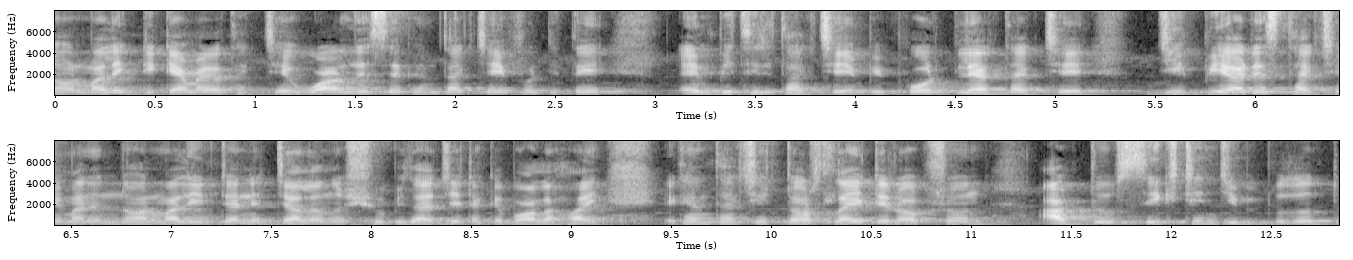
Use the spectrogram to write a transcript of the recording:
নর্মাল একটি ক্যামেরা থাকছে ওয়ারলেস এফএম থাকছে এই ফোনটিতে এমপি থ্রি থাকছে এমপি ফোর প্লেয়ার থাকছে জিপিআরএস থাকছে মানে নর্মাল ইন্টারনেট চালানোর সুবিধা যেটাকে বলা হয়। এখানে থাকছে টর্চ লাইটের option up to sixteen GB পর্যন্ত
